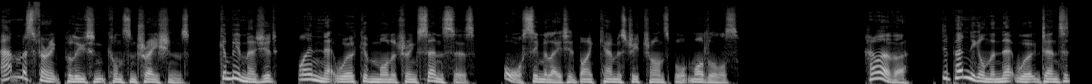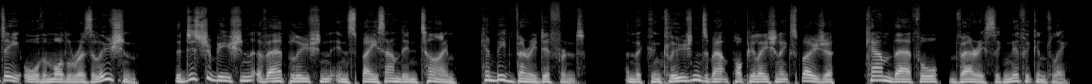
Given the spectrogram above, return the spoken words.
Atmospheric pollutant concentrations can be measured by a network of monitoring sensors or simulated by chemistry transport models. However, Depending on the network density or the model resolution, the distribution of air pollution in space and in time can be very different, and the conclusions about population exposure can therefore vary significantly.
